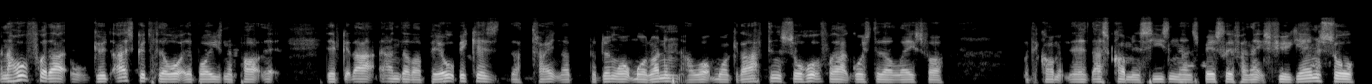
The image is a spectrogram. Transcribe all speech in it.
and I hope for that. Oh, good. That's good for a lot of the boys in the park that they've got that under their belt because they're trying. They're, they're doing a lot more running, a lot more grafting. So hopefully that goes to their legs for the coming this coming season and especially for the next few games. So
